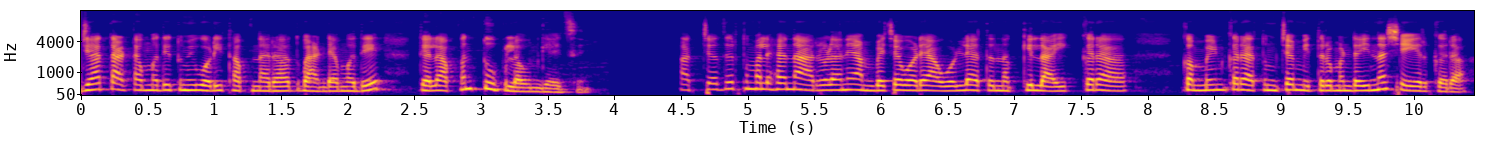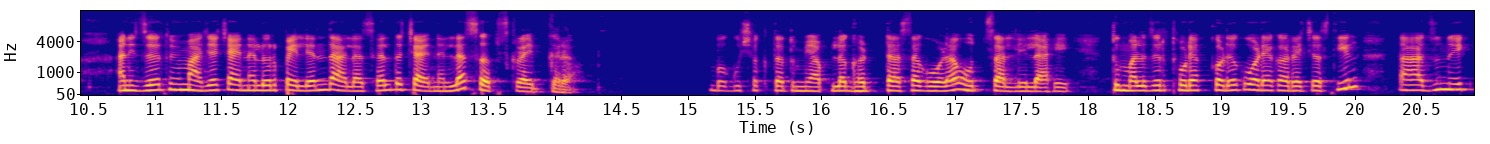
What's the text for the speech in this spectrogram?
ज्या ताटामध्ये तुम्ही वडी थापणार आहात भांड्यामध्ये त्याला आपण तूप लावून घ्यायचं आहे आजच्या जर तुम्हाला ह्या नारळ आणि आंब्याच्या वड्या आवडल्या तर नक्की लाईक करा कमेंट करा तुमच्या मित्रमंडळींना शेअर करा. आणि जर तुम्ही माझ्या चॅनलवर पहिल्यांदा आला असाल तर चॅनलला सबस्क्राईब करा. बघू शकता तुम्ही आपला घट्ट असा गोळा होत चाललेला आहे. तुम्हाला जर थोड्या कडक वड्या करायच्या असतील तर अजून एक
